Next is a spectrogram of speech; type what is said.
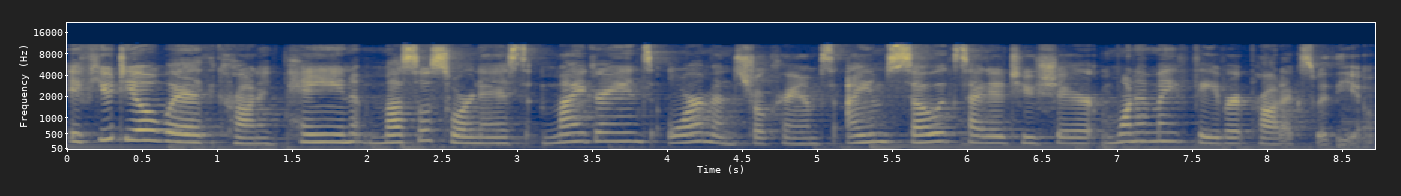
If you deal with chronic pain, muscle soreness, migraines, or menstrual cramps, I am so excited to share one of my favorite products with you.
